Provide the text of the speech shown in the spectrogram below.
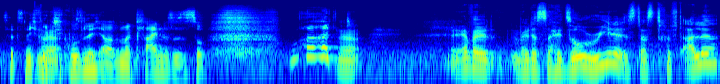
Ist jetzt nicht wirklich ja. gruselig, aber wenn man klein ist, ist es so, what? Ja. Ja, weil, weil das halt so real ist. Das trifft alle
